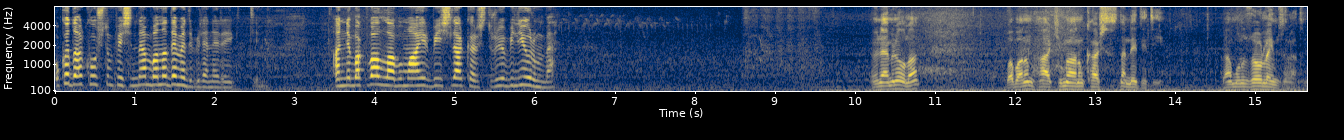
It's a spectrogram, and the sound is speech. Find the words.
O kadar koştum peşinden bana demedi bile nereye gittiğini. Anne bak vallahi bu Mahir bir işler karıştırıyor biliyorum ben. Önemli olan babanın Hakime Hanım karşısında ne dediği. Ben bunu zorla imzaladım.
